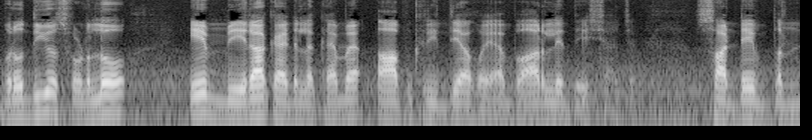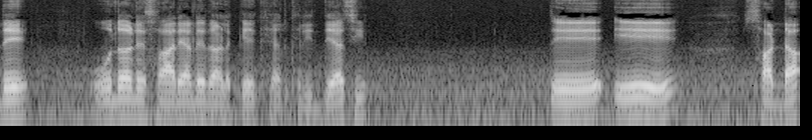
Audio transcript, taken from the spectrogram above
ਵਿਰੋਧੀਓ, ਸੁਣ ਲਓ, ਇਹ ਮੇਰਾ ਕੈਡਲਕ ਹੈ। ਮੈਂ ਆਪ ਖਰੀਦਿਆ ਹੋਇਆ ਬਾਹਰਲੇ ਦੇਸ਼ਾਂ 'ਚ। ਸਾਡੇ ਬੰਦੇ, ਉਹਨਾਂ ਨੇ ਸਾਰਿਆਂ ਨੇ ਰਲ ਕੇ ਖੈਰ ਖਰੀਦਿਆ ਸੀ। ਤੇ ਇਹ ਸਾਡਾ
